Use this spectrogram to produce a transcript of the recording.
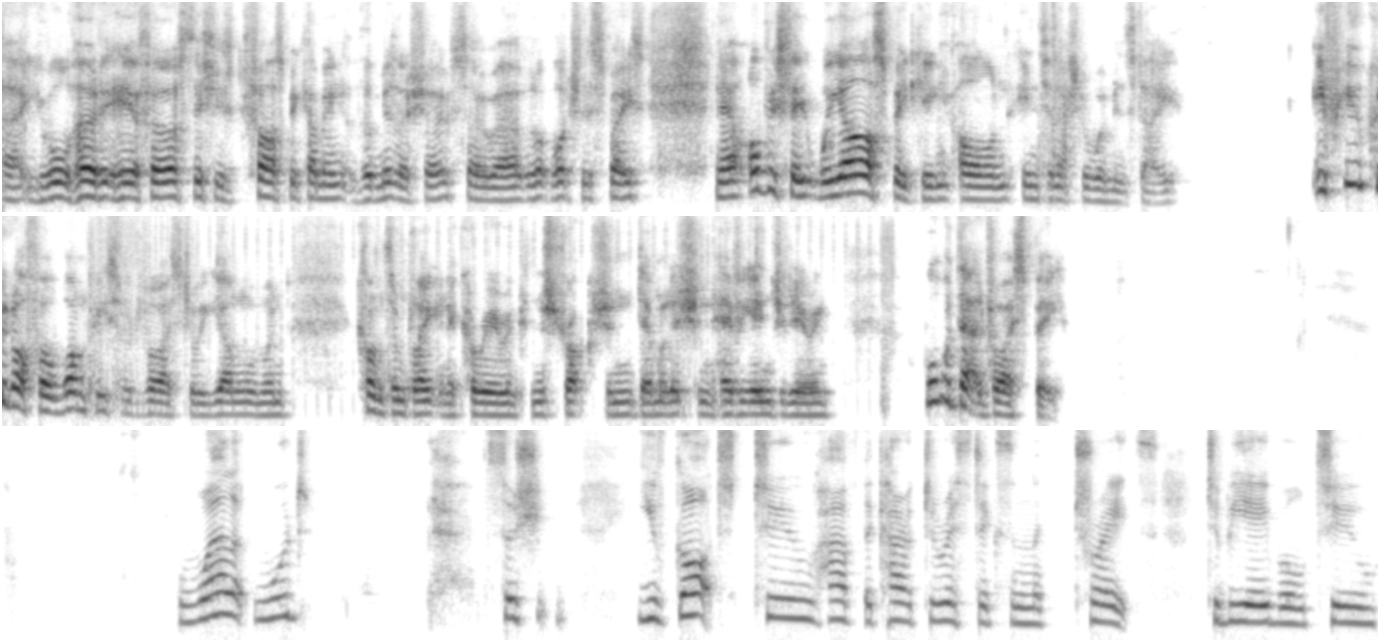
Uh, you all heard it here first. This is fast becoming the Miller Show, so uh, watch this space. Now, obviously, we are speaking on International Women's Day. If you could offer one piece of advice to a young woman contemplating a career in construction, demolition, heavy engineering, what would that advice be? Well, it would. So she, you've got to have the characteristics and the traits to be able to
